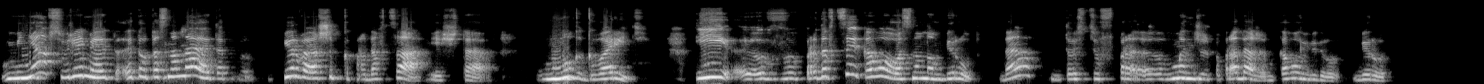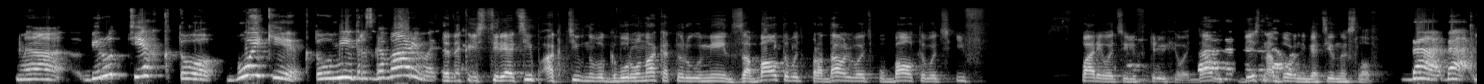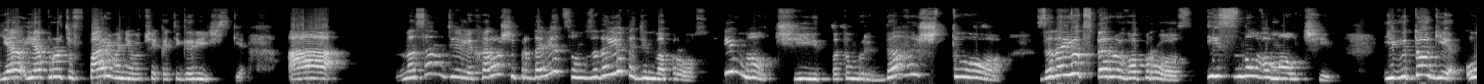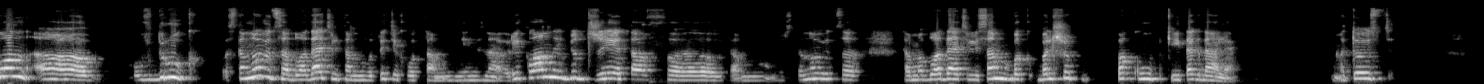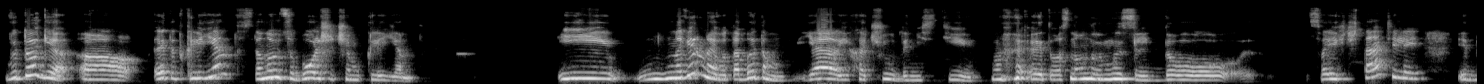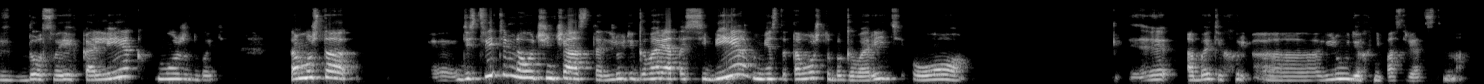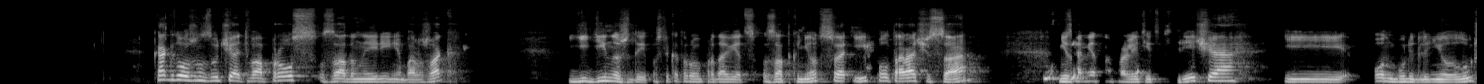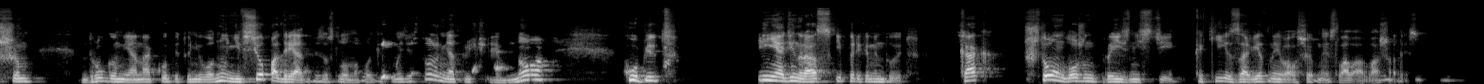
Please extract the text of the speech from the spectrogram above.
у меня все время это, это вот основная, это Первая ошибка продавца, я считаю, много говорить. И э, в продавцы кого в основном берут? Да? То есть в, в менеджер по продажам кого берут? берут? А, берут тех, кто бойкие, кто умеет разговаривать. Это такой стереотип активного говоруна, который умеет забалтывать, продавливать, убалтывать и впаривать или втрюхивать. Да, да? да Весь да, набор да. негативных слов. Да, да, я, я против впаривания вообще категорически. А на самом деле хороший продавец, он задает один вопрос и молчит, потом говорит, да вы что? Задает второй вопрос и снова молчит. И в итоге он э, вдруг становится обладатель там вот этих вот там, я не знаю, рекламных бюджетов, э, там становится там обладателем самой большой покупки и так далее. То есть в итоге а, этот клиент становится больше, чем клиент. И, наверное, вот об этом я и хочу донести эту основную мысль до своих читателей и до своих коллег, может быть. Потому что э, действительно очень часто люди говорят о себе вместо того, чтобы говорить о, э, об этих э, людях непосредственно. Как должен звучать вопрос, заданный Ирине Боржак, единожды, после которого продавец заткнется, и полтора часа незаметно пролетит встреча, и он будет для нее лучшим другом, и она купит у него, ну, не все подряд, безусловно, логику мы здесь тоже не отключаем, но купит и не один раз, и порекомендует. Как, что он должен произнести? Какие заветные волшебные слова в ваш адрес?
